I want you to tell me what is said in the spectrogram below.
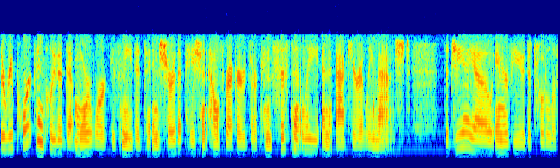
The report concluded that more work is needed to ensure that patient health records are consistently and accurately matched. The GAO interviewed a total of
